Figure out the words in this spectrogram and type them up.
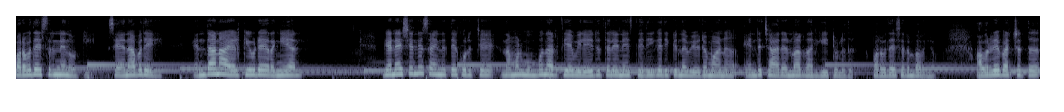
പർവതേശ്വരനെ നോക്കി. സേനാപതേ എന്താണ് അയാൾക്ക് ഇവിടെ ഇറങ്ങിയാൽ? ഗണേശന്റെ സൈന്യത്തെക്കുറിച്ച് നമ്മൾ മുമ്പ് നടത്തിയ വിലയിരുത്തലിനെ സ്ഥിരീകരിക്കുന്ന വിവരമാണ് എന്റെ ചാരന്മാർ നൽകിയിട്ടുള്ളത് പർവതേശ്വരൻ പറഞ്ഞു. അവരുടെ പക്ഷത്ത്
